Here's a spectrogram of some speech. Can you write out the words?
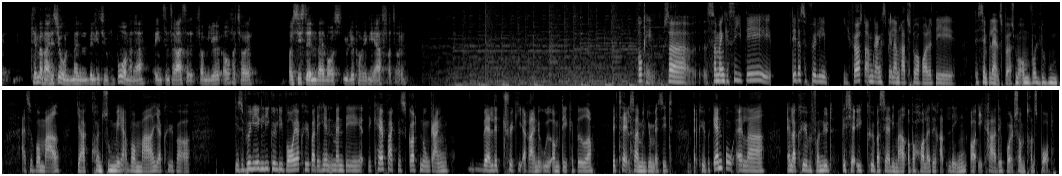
kæmpe variation mellem, hvilke type forbruger man er, og ens interesse for miljø og for tøj, og i sidste ende, hvad vores miljøpåvirkning er fra tøj. Okay, så, så man kan sige, det, det der selvfølgelig i første omgang spiller en ret stor rolle, det, det er simpelthen et spørgsmål om volumen. Altså hvor meget jeg konsumerer, hvor meget jeg køber, og det er selvfølgelig ikke ligegyldigt, hvor jeg køber det hen, men det, det kan faktisk godt nogle gange være lidt tricky at regne ud, om det kan bedre betale sig miljømæssigt at købe genbrug, eller, eller købe for nyt, hvis jeg ikke køber særlig meget og beholder det ret længe, og ikke har det voldsomme transport.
